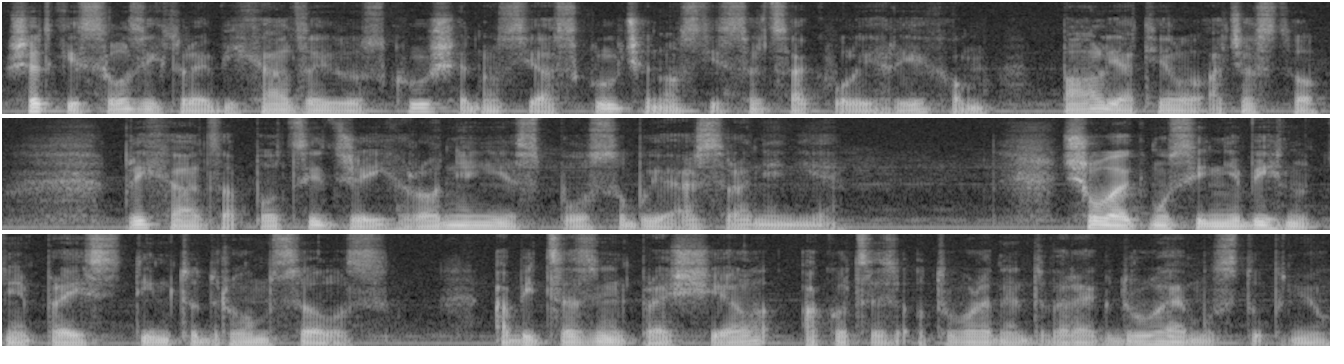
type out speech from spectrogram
Všetky slzy, ktoré vychádzajú zo skúšenosti a skľúčenosti srdca kvôli hriechom, pália telo a často prichádza pocit, že ich ronenie spôsobuje až zranenie – Človek musí nevyhnutne prejsť týmto druhom slz, aby cez ne prešiel ako cez otvorené dvere k druhému stupňu,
